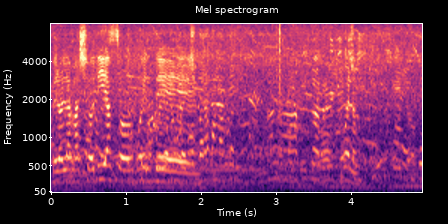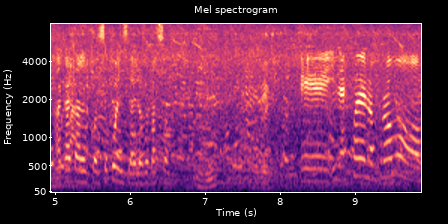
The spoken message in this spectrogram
pero la mayoría son gente. Bueno, acá están las consecuencias de lo que pasó. Eh, y después de los robos,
